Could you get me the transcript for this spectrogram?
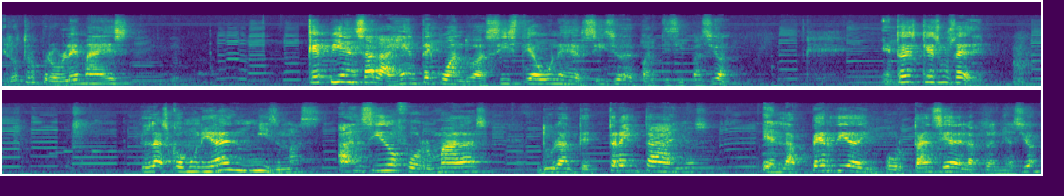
el otro problema es qué piensa la gente cuando asiste a un ejercicio de participación. Entonces, ¿qué sucede? Las comunidades mismas han sido formadas durante 30 años en la pérdida de importancia de la planeación.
